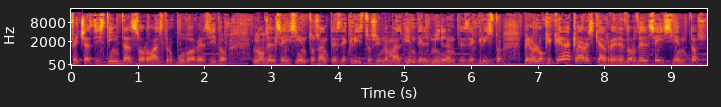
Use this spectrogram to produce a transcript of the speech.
fechas distintas. Zoroastro pudo haber sido no del 600 antes de Cristo, sino más bien del 1000 antes de Cristo. Pero lo que queda claro es que alrededor del 600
